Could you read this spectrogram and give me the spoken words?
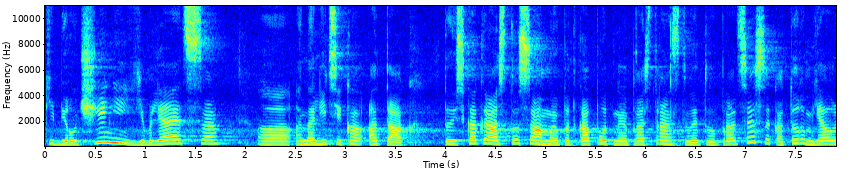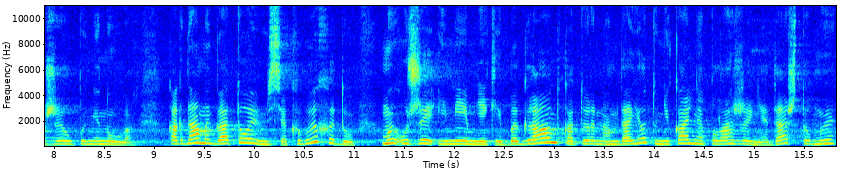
киберучений является а, аналитика атак – то есть как раз то самое подкапотное пространство этого процесса, о котором я уже упомянула. Когда мы готовимся к выходу, мы уже имеем некий бэкграунд, который нам дает уникальное положение, да, что мы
